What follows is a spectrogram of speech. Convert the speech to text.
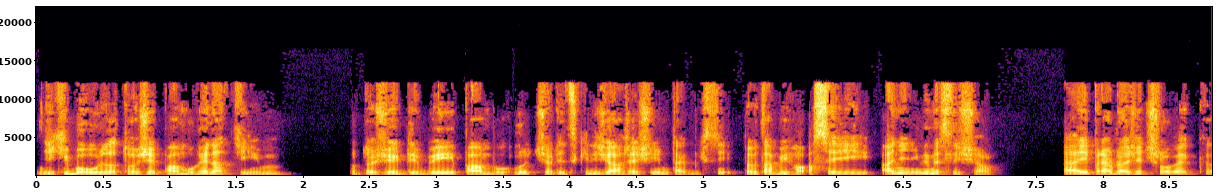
díky Bohu za to, že pán Bůh je nad tím, protože kdyby pán Bůh mlčel vždycky, když já řeším, tak bych, si, tak bych ho asi ani nikdy neslyšel. A je pravda, že člověk, eh,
